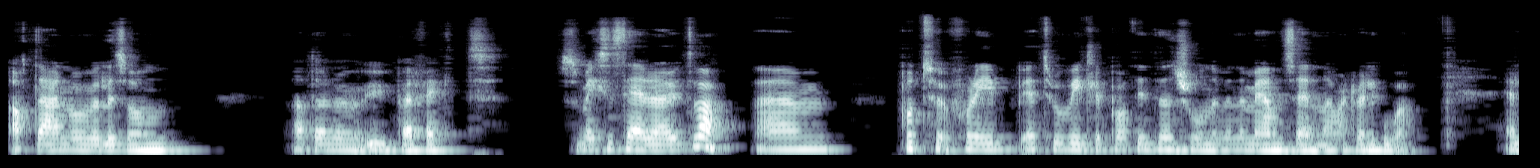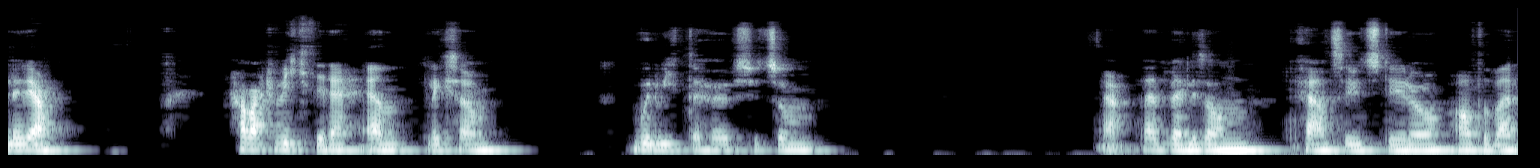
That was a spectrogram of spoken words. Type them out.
at, det er noe veldig sånn At det er noe uperfekt som eksisterer der ute, da. Um, fordi jeg tror virkelig på at intensjonene mine med den serien har vært veldig gode. Eller ja Har vært viktigere enn liksom hvorvidt det høres ut som Ja, det er et veldig sånn fancy utstyr og alt det der.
